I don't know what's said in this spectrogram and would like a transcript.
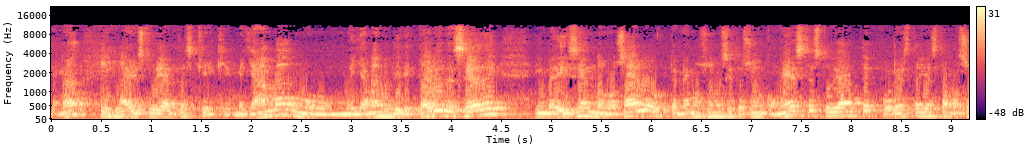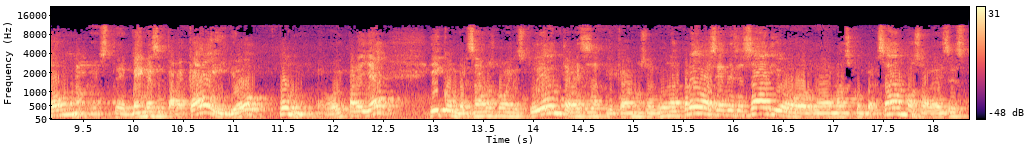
¿Verdad? Hay estudiantes que, que me llaman o me llaman los directores de sede y me dicen, don Gonzalo, tenemos una situación con este estudiante por esta y esta razón, este, véngase para acá y yo, pum, me voy para allá y conversamos con el estudiante, a veces aplicamos alguna prueba si es necesario, o nada más conversamos, a veces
